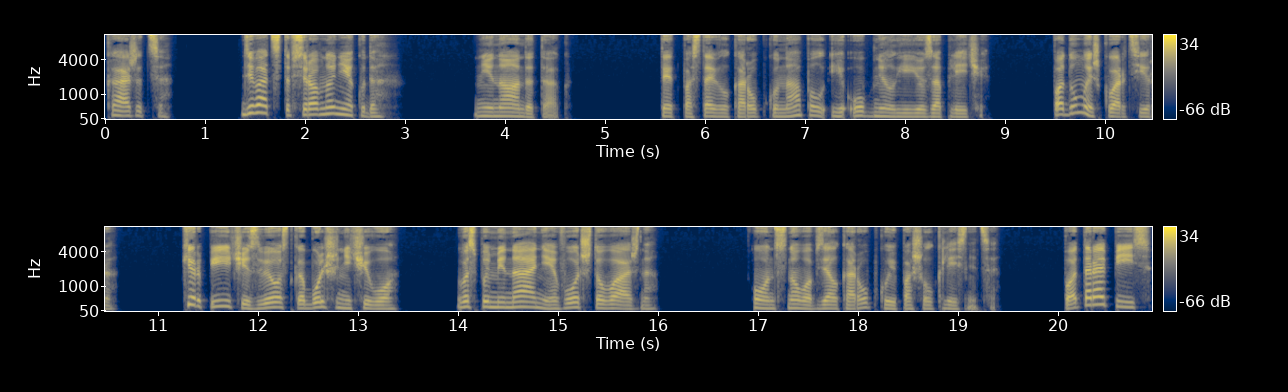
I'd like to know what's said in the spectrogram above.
«Кажется. Деваться-то все равно некуда. «Не надо так». Тед поставил коробку на пол и обнял ее за плечи. «Подумаешь, квартира. Кирпич и звездка, больше ничего. Воспоминания, вот что важно». Он снова взял коробку и пошел к лестнице. Поторопись.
